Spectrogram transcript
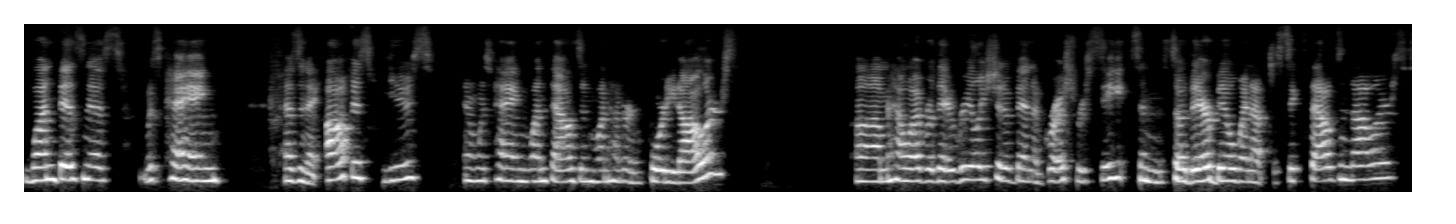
one business was paying as an office use and was paying $1,140. Um, however, they really should have been a gross receipts. And so their bill went up to $6,000.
